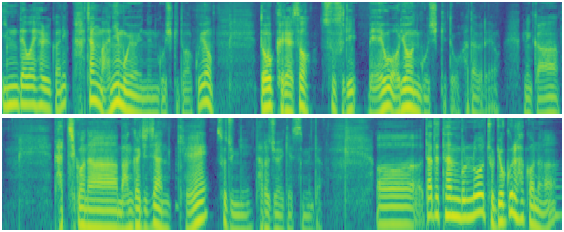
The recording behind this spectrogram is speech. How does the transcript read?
인대와 혈관이 가장 많이 모여 있는 곳이기도 하고요. 또 그래서 수술이 매우 어려운 곳이기도 하다 그래요. 그러니까 다치거나 망가지지 않게 소중히 다뤄줘야겠습니다. 어, 따뜻한 물로 조격을 하거나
